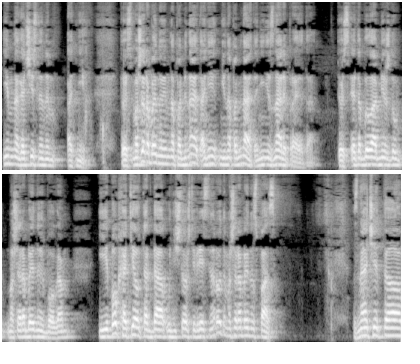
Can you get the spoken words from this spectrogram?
и многочисленным от них. То есть Маше Рабену им напоминает, они не напоминают, они не знали про это. То есть это было между Маше Рабену и Богом. И Бог хотел тогда уничтожить еврейский народ, и Машарабейну спас. Значит, э,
